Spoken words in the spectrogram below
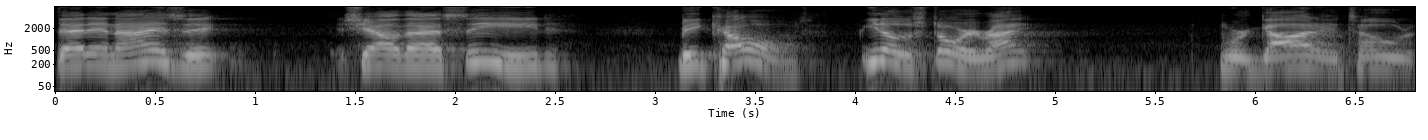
That in Isaac shall thy seed be called. You know the story, right? Where God had told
